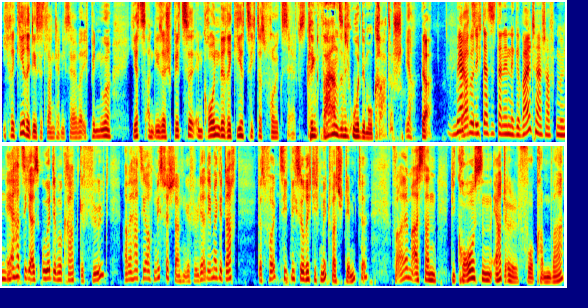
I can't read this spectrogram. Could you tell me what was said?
ich regiere dieses Land ja nicht selber, ich bin nur jetzt an dieser Spitze. Im Grunde regiert sich das Volk selbst. Klingt wahnsinnig urdemokratisch. Ja. Ja. Merkwürdig, dass es dann in eine Gewaltherrschaft mündet. Er hat sich als Urdemokrat gefühlt, aber er hat sich auch missverstanden gefühlt. Er hat immer gedacht, das Volk zieht nicht so richtig mit, was stimmte. Vor allem als dann die großen Erdölvorkommen war.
